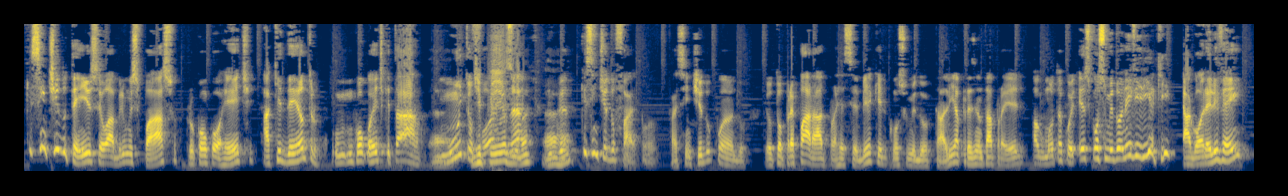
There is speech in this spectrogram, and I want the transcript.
Que sentido tem isso? Eu abrir um espaço para o concorrente aqui dentro, um concorrente que está é, muito de forte, peso, né? né? Uhum. Que sentido faz? Pô, faz sentido quando eu estou preparado para receber aquele consumidor que está ali e apresentar para ele alguma outra coisa. Esse consumidor nem viria aqui. Agora ele vem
